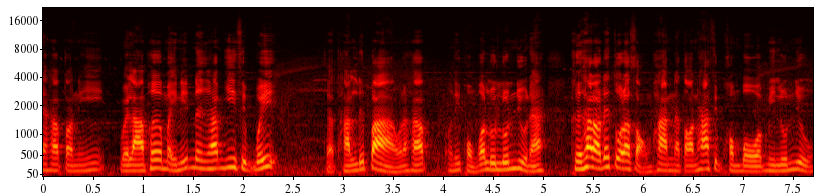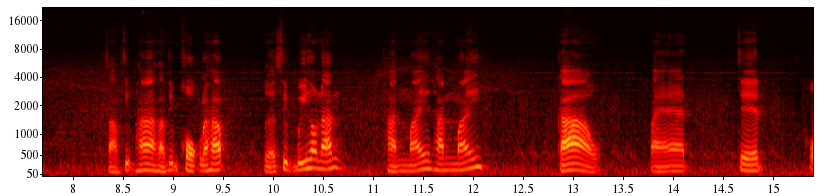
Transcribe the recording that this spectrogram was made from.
นะครับ ตอนนี้เวลาเพิ่มมาอีกนิดนึงครับยี่สิบวิจะทันหรือเปล่านะครับวันนี้ผมก็ลุ้นๆอยู่นะ คือถ้าเราได้ตัวละสองพันนะตอนห้าสิบคอมโบมีลุ้นอยู่สามสิบห้าสามสิบหกแล้วครับ เหลือสิบวิเท่านั้น ทันไหมทันไหมเก้าแปดเจ็ดห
